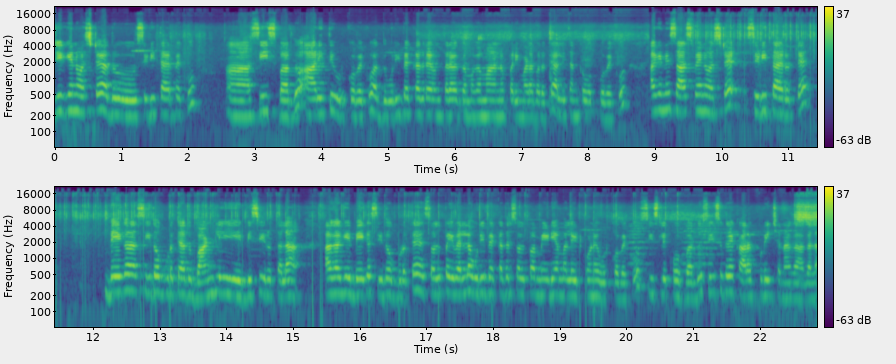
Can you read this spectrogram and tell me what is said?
ಜೀರಿಗೆನೂ ಅಷ್ಟೇ, ಅದು ಸಿಡಿತಾ ಇರಬೇಕು ಸೀಸ್ಬಾರ್ದು, ಆ ರೀತಿ ಹುರ್ಕೋಬೇಕು. ಅದು ಉರಿಬೇಕಾದ್ರೆ ಒಂಥರ ಘಮ ಘಮ ಅನ್ನೋ ಪರಿಮಳ ಬರುತ್ತೆ, ಅಲ್ಲಿ ತನಕ ಹುರ್ಕೋಬೇಕು. ಹಾಗೆಯೇ ಸಾಸಿವೆನೂ ಅಷ್ಟೇ, ಸಿಡಿತಾ ಇರುತ್ತೆ. ಬೇಗ ಸೀದೋಗ್ಬಿಡುತ್ತೆ, ಅದು ಬಾಂಡ್ಲಿ ಬಿಸಿ ಇರುತ್ತಲ್ಲ, ಹಾಗಾಗಿ ಬೇಗ ಸೀದೋಗ್ಬಿಡುತ್ತೆ. ಸ್ವಲ್ಪ ಇವೆಲ್ಲ ಉರಿಬೇಕಾದ್ರೆ ಸ್ವಲ್ಪ ಮೀಡಿಯಮಲ್ಲೇ ಇಟ್ಕೊಂಡೇ ಹುರ್ಕೋಬೇಕು. ಸೀಸ್ಲಿಕ್ಕೆ ಹೋಗ್ಬಾರ್ದು. ಸೀಸಿದ್ರೆ ಖಾರದ ಪುಡಿ ಚೆನ್ನಾಗಿ ಆಗಲ್ಲ.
